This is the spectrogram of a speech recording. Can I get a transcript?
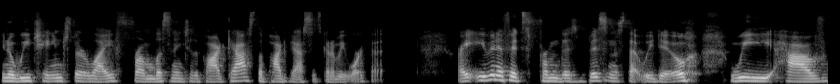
you know we change their life from listening to the podcast the podcast is going to be worth it right? Even if it's from this business that we do we have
